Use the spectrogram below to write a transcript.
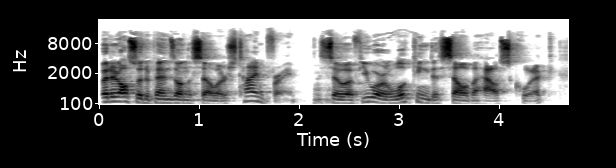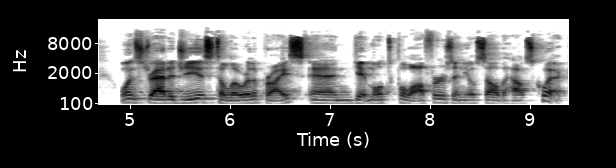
But it also depends on the seller's time frame. So if you are looking to sell the house quick, one strategy is to lower the price and get multiple offers, and you'll sell the house quick.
